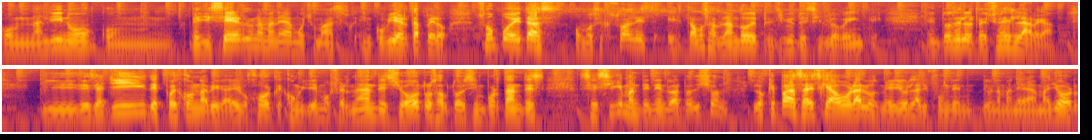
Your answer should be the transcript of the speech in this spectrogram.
con Andino, con Pellicer de una manera mucho más encubierta, pero son poetas homosexuales, estamos hablando de principios del siglo XX. Entonces la tradición es larga. Y desde allí, después con Abigail Bojorquez, con Guillermo Fernández y otros autores importantes, se sigue manteniendo la tradición. Lo que pasa es que ahora los medios la difunden de una manera mayor,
